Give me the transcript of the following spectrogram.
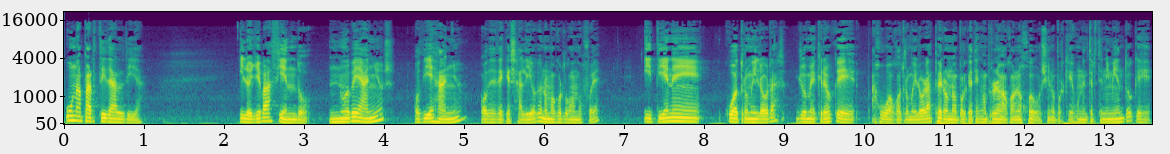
una partida al día, y lo lleva haciendo 9 años, o 10 años, o desde que salió, que no me acuerdo cuándo fue, y tiene 4.000 horas, yo me creo que ha jugado 4.000 horas, pero no porque tenga un problema con el juego, sino porque es un entretenimiento que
